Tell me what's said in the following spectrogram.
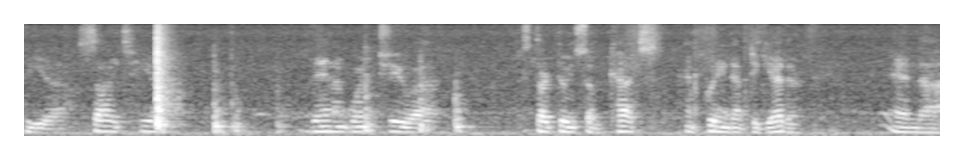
the sides here. Then I'm going to start doing some cuts and putting them together. And uh,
